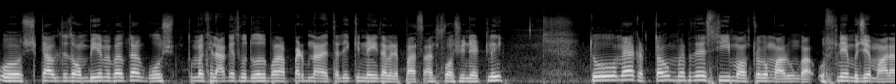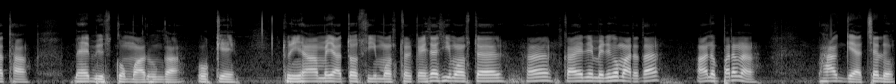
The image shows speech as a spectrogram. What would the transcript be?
वो क्या बोलते जॉम्बी का मेरे पास ना गोश्त तो मैं खिला के इसको दो बना, पेट बना लेता, लेकिन नहीं था मेरे पास अनफॉर्चुनेटली तो मैं करता हूँ, मैं पता सी मॉन्स्टर को मारूँगा। उसने मुझे मारा था, मैं भी उसको मारूँगा। ओके तो यहाँ मैं जाता हूँ सी मॉन्स्टर कैसा सी मॉन्स्टर हाँ कह मेरे को मारा था। हाँ ऊपर है ना? भाग गया, चलो।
